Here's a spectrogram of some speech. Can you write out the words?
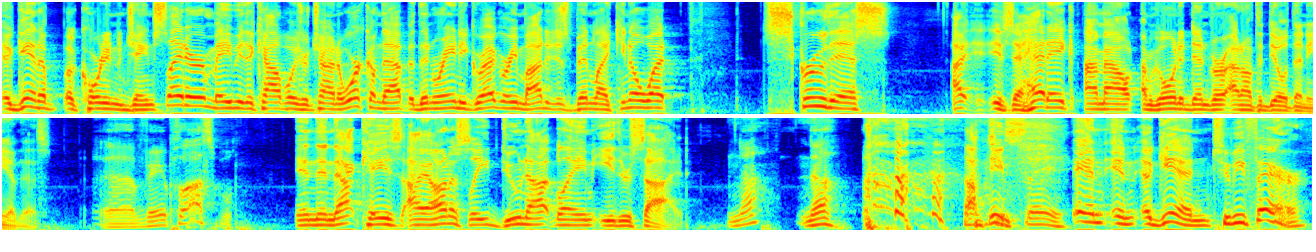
again, according to Jane Slater, maybe the Cowboys are trying to work on that. But then Randy Gregory might have just been like, you know what? Screw this. I, it's a headache. I'm out. I'm going to Denver. I don't have to deal with any of this. uh, very plausible. And in that case, I honestly do not blame either side. No, no. I mean, and and again, to be fair,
